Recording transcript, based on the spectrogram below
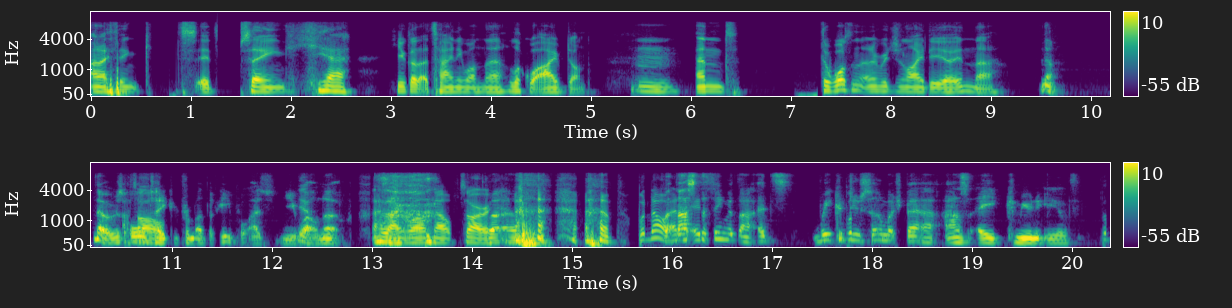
and I think it's, it's saying, "Yeah, you've got that tiny one there. Look what I've done," mm. and there wasn't an original idea in there. No. No, it was all, all, taken from other people, as you yeah. well know. As I well know, sorry. but, um, but no, but that's the thing with that. It's we could but, do so much better as a community of but,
